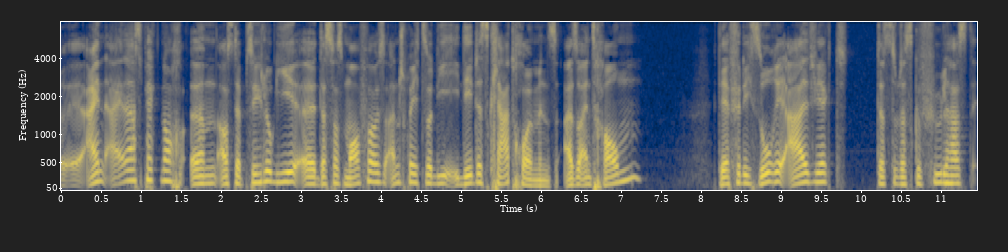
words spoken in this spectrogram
äh, ein, ein Aspekt noch ähm, aus der Psychologie, äh, das, was Morpheus anspricht, so die Idee des Klarträumens. Also ein Traum, der für dich so real wirkt, dass du das Gefühl hast,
